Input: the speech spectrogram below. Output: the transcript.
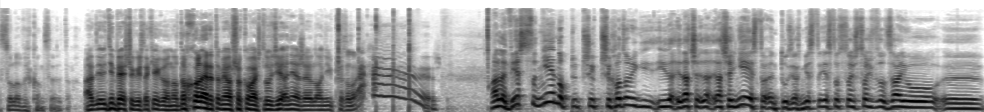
solowych koncertach. A nie, nie miałeś czegoś takiego, no do cholery to miało szokować ludzi, a nie, że oni przychodzą, aaa, wiesz. Ale wiesz co, nie, no przy, przychodzą i, i, raczej, raczej nie jest to entuzjazm, jest to, jest to coś, coś w rodzaju y,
